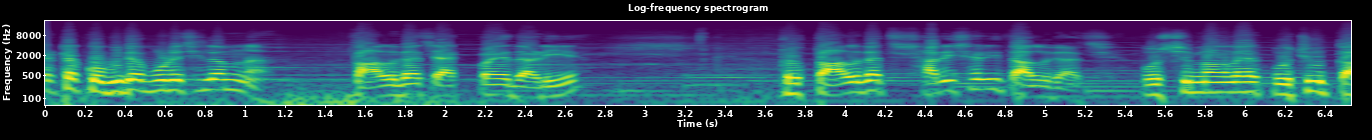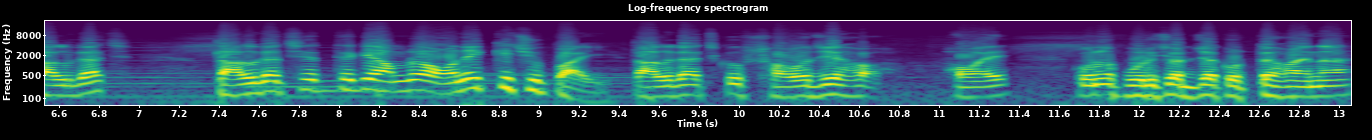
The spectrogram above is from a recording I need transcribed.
একটা কবিতা পড়েছিলাম না? তাল গাছ এক পায়ে দাঁড়িয়ে। তো তাল গাছ সারি সারি তাল গাছ পশ্চিমবাংলায় প্রচুর তাল গাছ তাল গাছের থেকে আমরা অনেক কিছু পাই। তাল গাছ খুব সহজে হয়, কোনো পরিচর্যা করতে হয় না।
